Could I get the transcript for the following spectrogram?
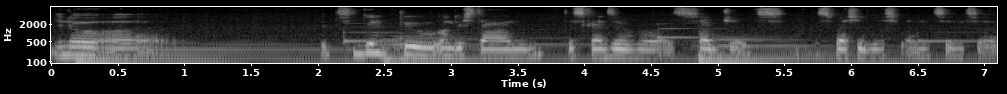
you know, uh, it's good to understand these kinds of uh, subjects, especially this one, since uh,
